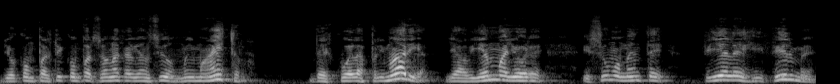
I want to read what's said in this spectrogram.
yo compartí con personas que habían sido muy maestros de escuelas primarias, ya bien mayores y sumamente fieles y firmes.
